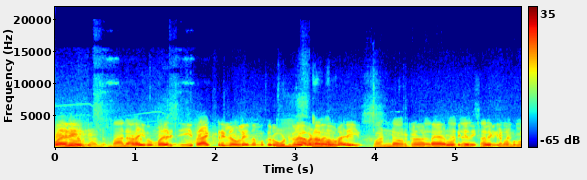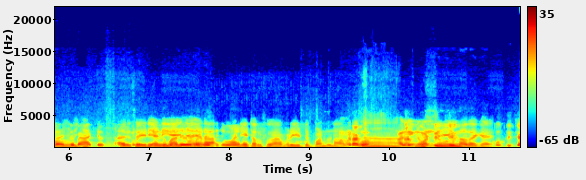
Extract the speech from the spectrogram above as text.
ഇവന്മാര് ഇവന്മാര് ജി ഫാക്ടറിയിലുള്ളേ നമുക്ക് റോഡിൽ പണ്ട് നിൽക്കുവായിരിക്കും. ബാക്കിൽ ഒരു സൈഡ് അടി മണി ടർഫ് അവിടെ ഇട്ട് വണ്ടി അതൊക്കെ. കുത്തിച്ച്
